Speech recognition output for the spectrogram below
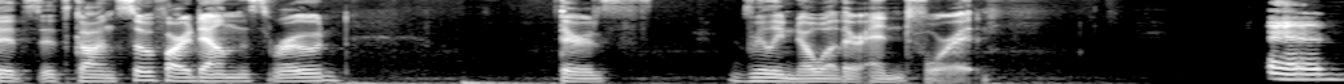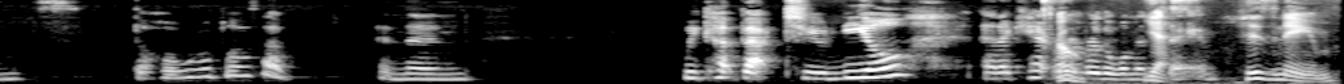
it's it's gone so far down this road. There's really no other end for it. and the whole world blows up. And then we cut back to Neil, and I can't oh, remember the woman's Oh, yes, name. his name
